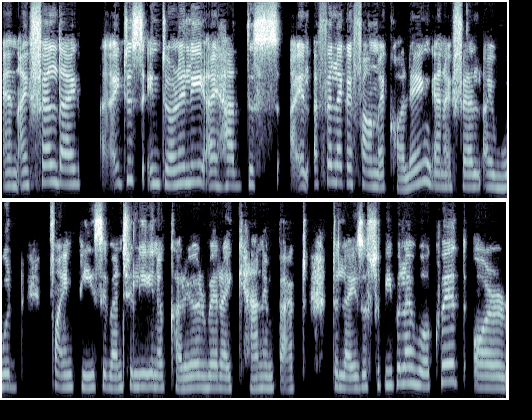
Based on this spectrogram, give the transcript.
And i felt like I just internally I had this I, I felt like I found my calling and I felt I would find peace eventually in a career where I can impact the lives of the people I work with or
